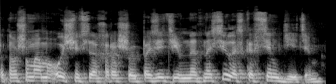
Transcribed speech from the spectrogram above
Потому что мама очень всегда хорошо и позитивно относилась ко всем детям.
